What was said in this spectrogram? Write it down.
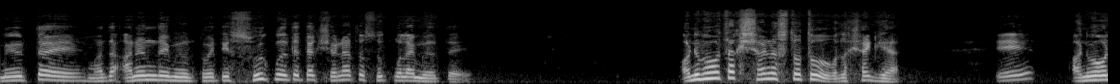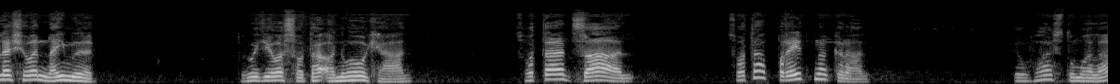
मिळतंय. माझा आनंद मिळतोय. ते सुख मिळतं त्या क्षणाचं सुख मला मिळतंय. अनुभवाचा क्षण असतो तो. लक्षात घ्या. हे अनुभवल्याशिवाय नाही मिळत. तुम्ही जेव्हा स्वतः अनुभव घ्याल स्वतः जाल स्वतः प्रयत्न कराल तेव्हाच तुम्हाला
